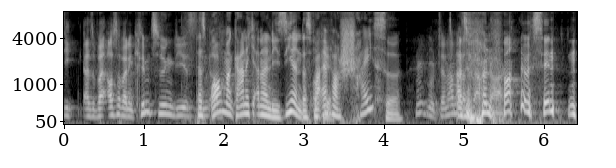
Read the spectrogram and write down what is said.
die, also bei, außer bei den Klimmzügen, die ist. das braucht man gar nicht analysieren. Das war Okay. einfach scheiße. Gut, dann haben wir Also das von abgehakt. vorne bis hinten.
